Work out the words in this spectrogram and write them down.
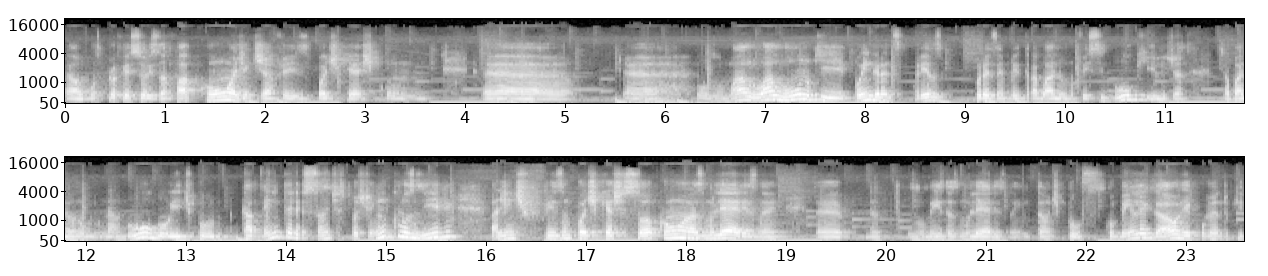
é, alguns professores da Facom, a gente já fez podcast com é, é, o, aluno que foi em grandes empresas, por exemplo, ele trabalhou no Facebook, ele já trabalhou no, na Google e, tipo, tá bem interessante esse podcast. Inclusive, a gente fez um podcast só com as mulheres, né? É, no mês das mulheres, né? Então, tipo, ficou bem legal, recomendo que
